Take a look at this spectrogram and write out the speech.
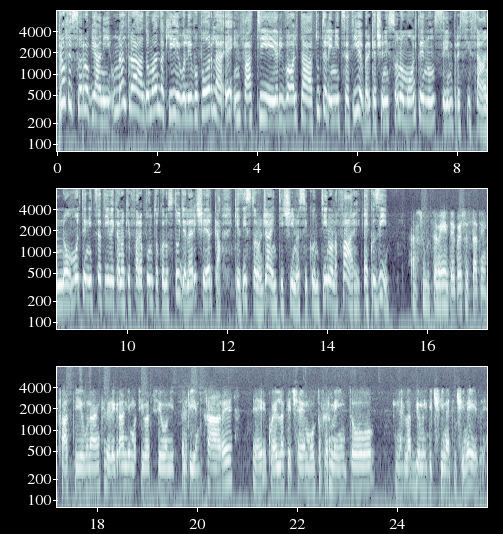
Professor Robiani, un'altra domanda che volevo porla è infatti rivolta a tutte le iniziative, perché ce ne sono molte e non sempre si sanno, molte iniziative che hanno a che fare appunto con lo studio e la ricerca che esistono già in Ticino e si continuano a fare. È così? Assolutamente, questa è stata infatti una anche delle grandi motivazioni per rientrare, è quella che c'è molto fermento nella biomedicina ticinese.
